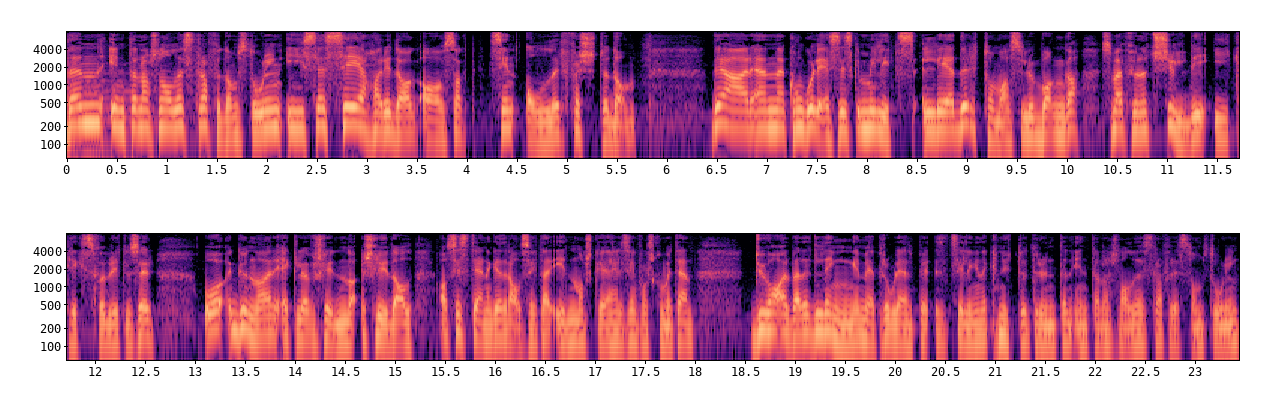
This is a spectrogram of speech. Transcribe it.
Den internasjonale straffedomstolen ICC har i dag avsagt sin aller første dom. Det er en kongolesisk militsleder, Thomas Lubanga, som er funnet skyldig i krigsforbrytelser. Og Gunnar Ekeløv Slydal, assisterende generalsekretær i den norske Helsingforskomiteen. Du har arbeidet lenge med problemstillingene knyttet rundt den internasjonale strafferettsdomstolen.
